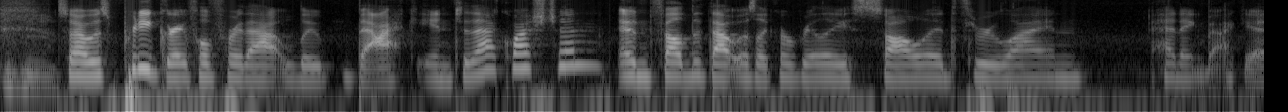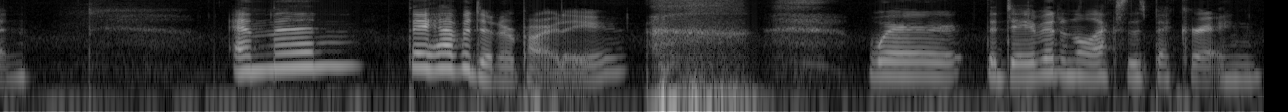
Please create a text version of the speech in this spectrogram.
Mm-hmm. So I was pretty grateful for that loop back into that question and felt that that was like a really solid through line heading back in. And then they have a dinner party where the David and Alexis bickering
